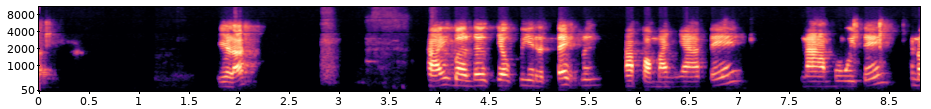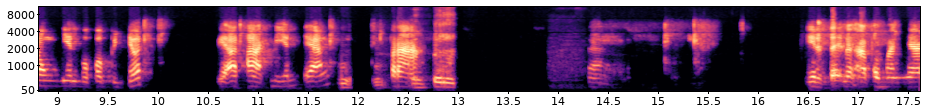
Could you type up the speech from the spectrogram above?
7យល់ទេហើយបើលើកយកវិរតិឬអបមញ្ញាទេ ណាមួយទេ ក្នុងយានបុព្វប្រយុទ្ធវាអាចអាចមានទាំង5វិរតិនិងអបមញ្ញា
